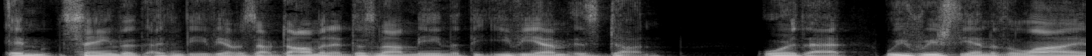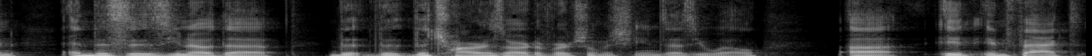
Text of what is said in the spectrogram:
in saying that I think the EVM is now dominant does not mean that the EVM is done or that we've reached the end of the line and this is you know the the the, the Charizard of virtual machines, as you will. Uh, in in fact,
